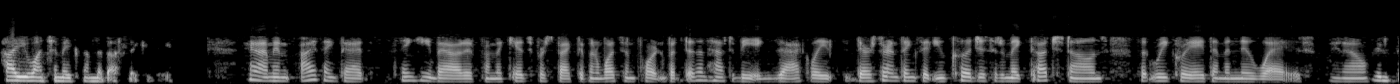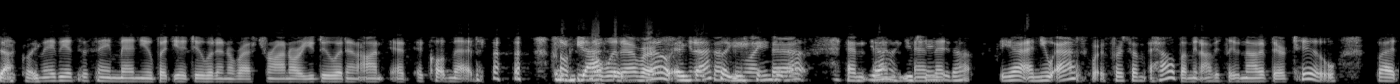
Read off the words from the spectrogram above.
how you want to make them the best they can be. Yeah, I mean, I think that thinking about it from the kid's perspective and what's important, but it doesn't have to be exactly. There are certain things that you could just sort of make touchstones, but recreate them in new ways. You know, exactly. Maybe it's the same menu, but you do it in a restaurant or you do it in on at, at Club Med. exactly. you know, whatever. No, exactly. You, know, you change like it up. And yeah, and, you and change that, it up yeah, and you ask for, for some help. I mean, obviously not if they're two, but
